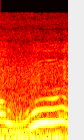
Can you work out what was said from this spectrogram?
Seabell.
